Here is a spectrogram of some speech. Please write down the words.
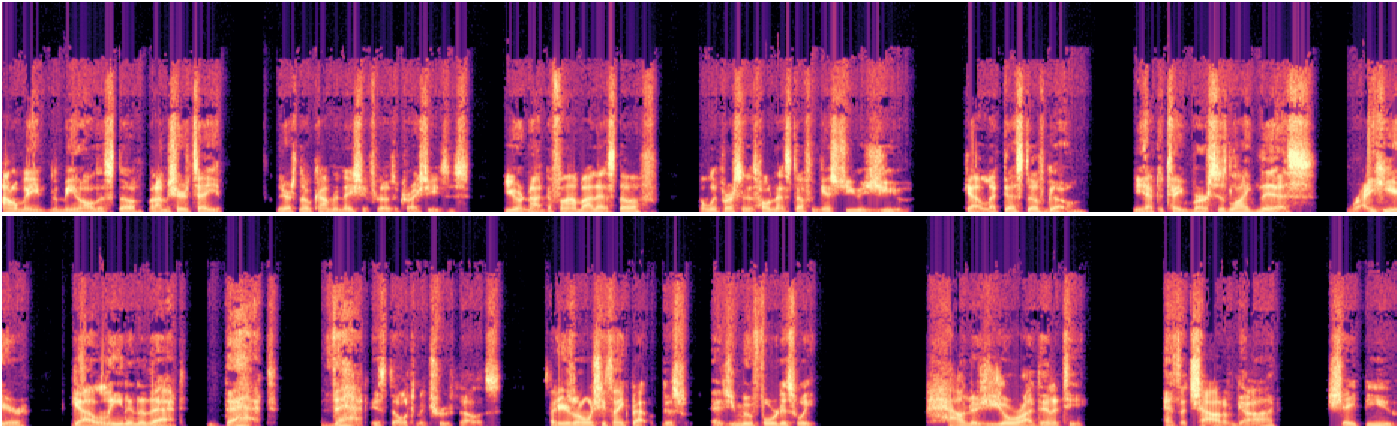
I don't mean to mean all this stuff, but I'm sure to tell you, there's no condemnation for those in Christ Jesus. You are not defined by that stuff. The only person that's holding that stuff against you is you. you gotta let that stuff go. You have to take verses like this right here gotta lean into that. That, that is the ultimate truth, fellas. So here's what I want you to think about this as you move forward this week. How does your identity as a child of God shape you?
